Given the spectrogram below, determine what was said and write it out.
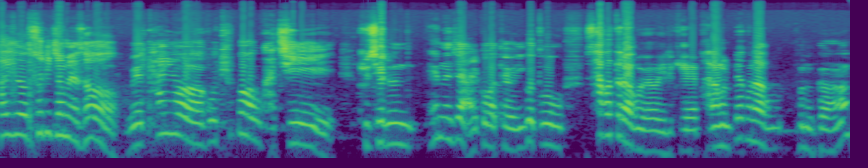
타이어 수리점에서 왜 타이어하고 튜브하고 같이 교체를 했는지 알 것 같아요. 이것도 사갔더라고요. 이렇게 바람을 빼고 나 보니까.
